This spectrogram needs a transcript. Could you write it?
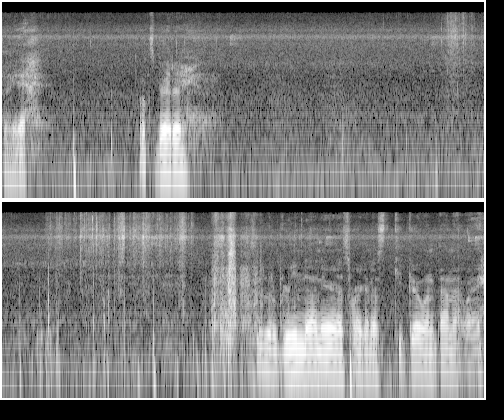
So yeah, looks better. See a little green down there, that's where I gotta keep going down that way.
